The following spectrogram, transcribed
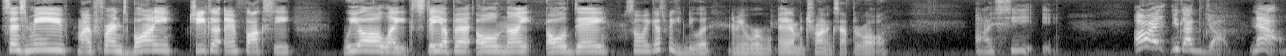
since me, my friends Bonnie, Chica, and Foxy, we all like stay up at all night, all day. So I guess we can do it. I mean, we're animatronics after all. I see. All right, you got the job. Now,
